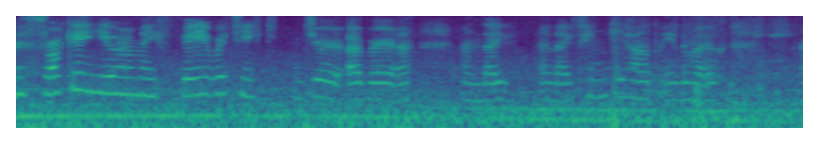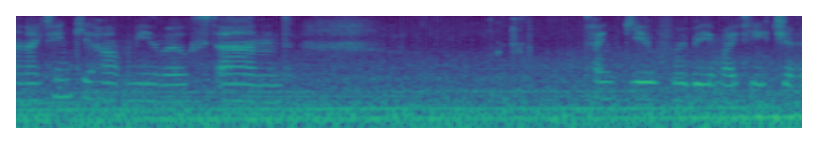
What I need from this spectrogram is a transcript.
Miss Rocket, you are my favorite teacher ever, and I and I think you helped me the most, and I think you helped me the most, and thank you for being my teacher.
